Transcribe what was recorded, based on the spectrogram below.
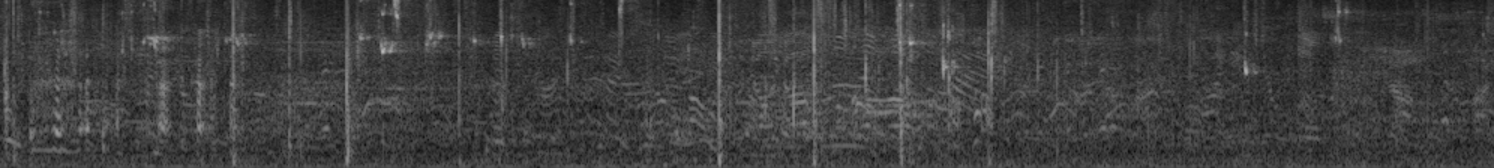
要认识。知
